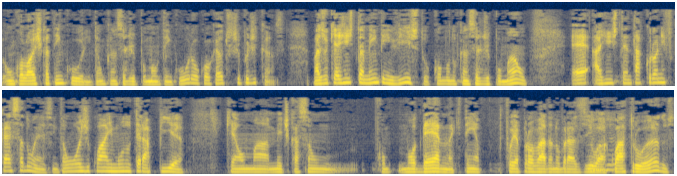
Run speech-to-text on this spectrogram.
oncológica tem cura, então câncer de pulmão tem cura ou qualquer outro tipo de câncer. Mas o que a gente também tem visto, como no câncer de pulmão, é a gente tentar cronificar essa doença. Então hoje com a imunoterapia, que é uma medicação moderna que tem, a- foi aprovada no Brasil há quatro anos,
